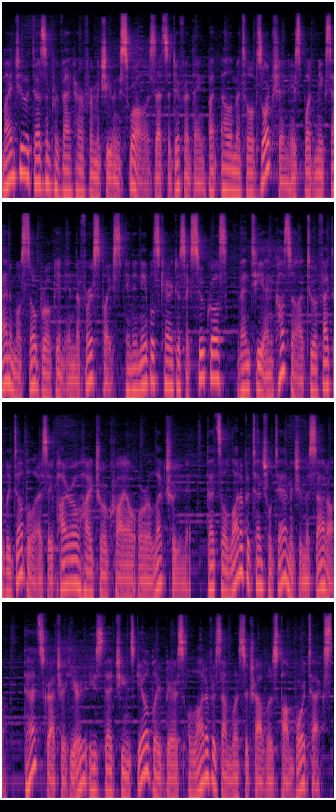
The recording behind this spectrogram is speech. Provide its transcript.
Mind you, it doesn't prevent her from achieving Swirl, as that's a different thing, but elemental absorption is what makes Anemo so broken in the first place. It enables characters like Sucrose, Venti, and Kazuha to effectively double as a Pyro, Hydro, Cryo, or Electro unit. That's a lot of potential damage you miss out on. The head scratcher here is that Jean's Galeblade bears a lot of resemblance to Traveler's Palm Vortex.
